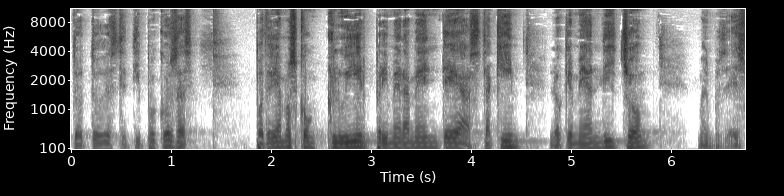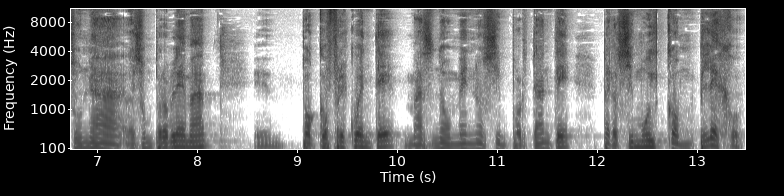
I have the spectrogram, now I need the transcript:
todo este tipo de cosas. Podríamos concluir primeramente hasta aquí lo que me han dicho. Bueno, pues es, una, es un problema eh, poco frecuente, más no menos importante, pero sí muy complejo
